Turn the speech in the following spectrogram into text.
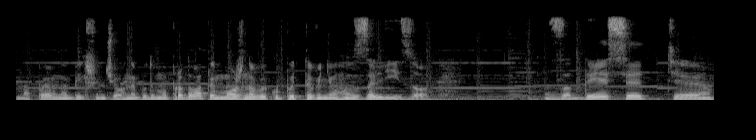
Напевно, більше нічого не будемо продавати. Можна викупити в нього залізо. За 10 е,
